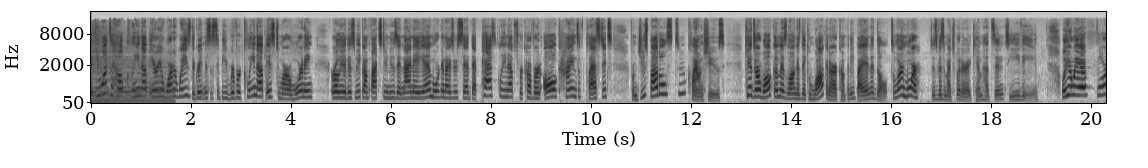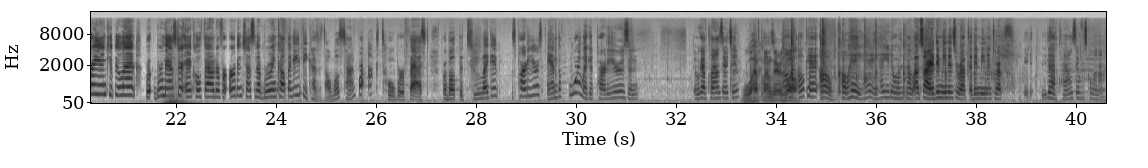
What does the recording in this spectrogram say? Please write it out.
If you want to help clean up area waterways, the Great Mississippi River Cleanup is tomorrow morning. Earlier this week on Fox 2 News at 9 a.m., organizers said that past cleanups recovered all kinds of plastics, from juice bottles to clown shoes. Kids are welcome as long as they can walk and are accompanied by an adult. To learn more, just visit my Twitter at Kim Hudson TV. Well, here we have Florian Kuplent, brewmaster and co-founder for Urban Chestnut Brewing Company, because it's almost time for Oktoberfest for both the two-legged partiers and the four-legged partiers, and and we got clowns there too. We'll have clowns there as oh, well. Okay. Oh, oh, hey, hey, how you doing? No, I'm sorry, I didn't mean to interrupt. I didn't mean to interrupt. You have clowns there. What's going on?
